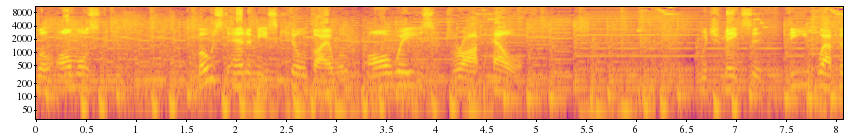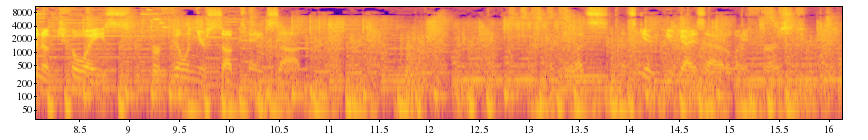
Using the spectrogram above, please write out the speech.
will almost... Most enemies killed by it will always drop health, which makes it the weapon of choice for filling your sub-tanks up. Okay, let's, let's get you guys out of the way first.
